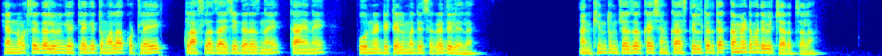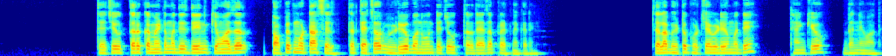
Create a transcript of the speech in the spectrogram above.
ह्या नोट्स एकदा लिहून घेतल्या की तुम्हाला कुठल्याही क्लासला जायची गरज नाही काय नाही पूर्ण डिटेलमध्ये सगळं दिलेलं आहे. आणखीन तुमच्या जर काही शंका असतील तर त्या कमेंटमध्ये विचारत चला. त्याचे उत्तर कमेंटमध्येच देईन किंवा जर टॉपिक मोठा असेल तर त्याच्यावर व्हिडिओ बनवून त्याचे उत्तर द्यायचा प्रयत्न करेन. चला भेटू पुढच्या व्हिडिओमध्ये थँक्यू धन्यवाद.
